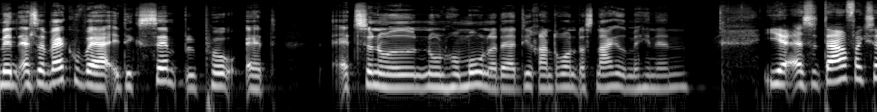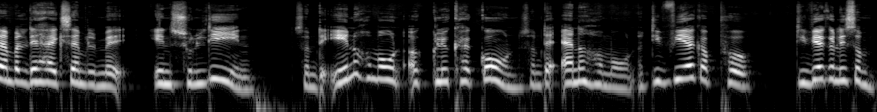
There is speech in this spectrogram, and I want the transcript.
Men altså, hvad kunne være et eksempel på, at, at sådan noget, nogle hormoner der, de rendte rundt og snakkede med hinanden? Ja, altså der er for eksempel det her eksempel med insulin som det ene hormon, og glykagon som det andet hormon. Og de virker på, de virker ligesom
